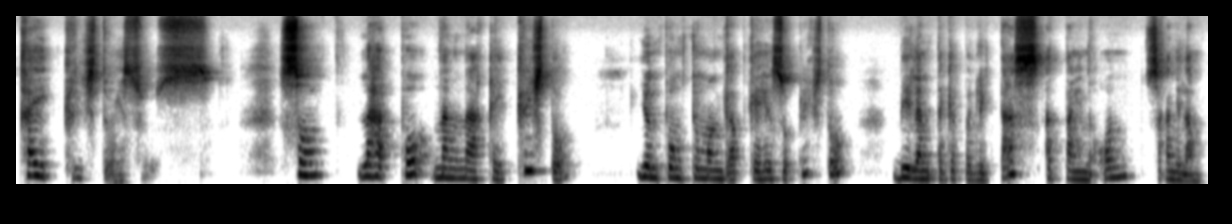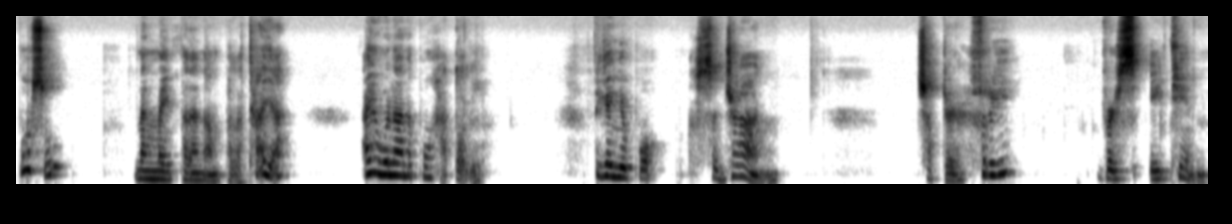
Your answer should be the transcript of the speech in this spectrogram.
kay Kristo Jesus. So, lahat po ng na kay Kristo, yun pong tumanggap kay Heso Kristo bilang tagapagligtas at Panginoon sa kanilang puso ng may pananampalataya, ay wala na pong hatol. Tingnan niyo po sa John chapter 3 verse 18.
